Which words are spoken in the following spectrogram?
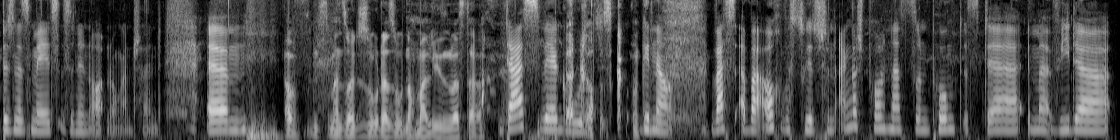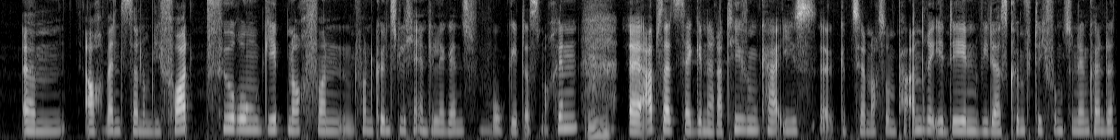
Business Mails ist in Ordnung anscheinend. Ähm, Aber man sollte so oder so nochmal lesen, was da das wäre gut. rauskommt. Genau. Was aber auch, was du jetzt schon angesprochen hast, so ein Punkt ist, der immer wieder, ähm, auch wenn es dann um die Fortführung geht noch von, von künstlicher Intelligenz, wo geht das noch hin? Mhm. Äh, abseits der generativen KIs äh, gibt es ja noch so ein paar andere Ideen, wie das künftig funktionieren könnte.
